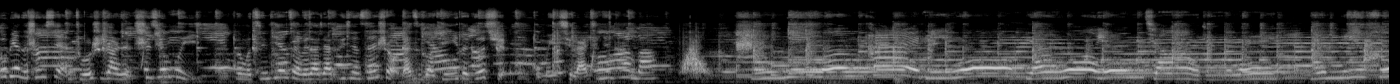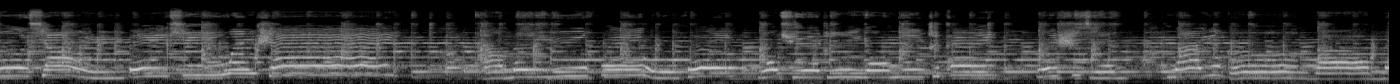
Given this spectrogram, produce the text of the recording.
多变的声线着实让人吃惊不已。那么今天再为大家推荐三首来自洛天依的歌曲，我们一起来听听看吧。只有你支配。问世间哪有更完美？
